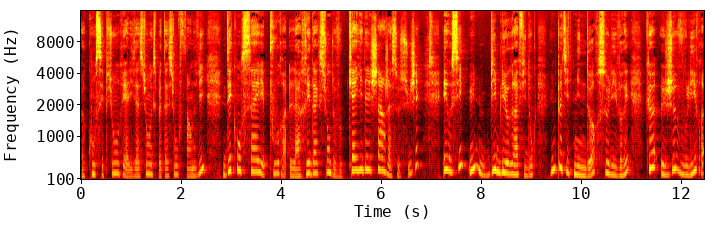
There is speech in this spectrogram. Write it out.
euh, conception, réalisation, exploitation, fin de vie, des conseils pour la rédaction de vos cahiers des charges à ce sujet et aussi une bibliographie, donc une petite mine d'or, ce livret que je vous livre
